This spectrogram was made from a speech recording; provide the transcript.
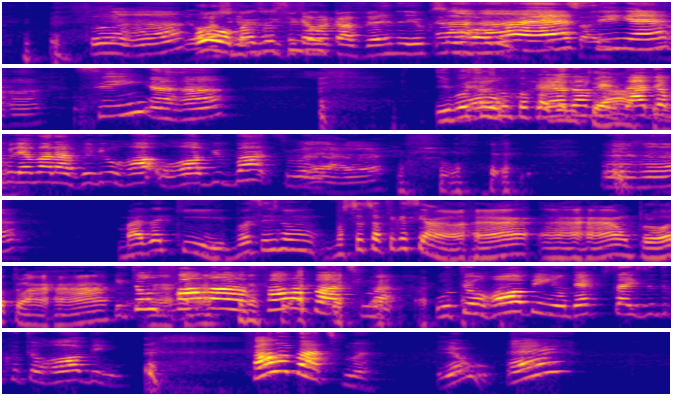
Aham. Eu que mas ele vocês fica não- na caverna e eu que sou o Aham, Robin. é, que sim, é. Aham. Sim, aham. E vocês é, não estão é, fazendo na teatro? verdade, a Mulher Maravilha e o, Ro- o e Batman. Aham. Aham. Mas aqui, vocês não. Você só fica assim, aham, aham, um pro outro, aham. Então aham. fala, fala, Batman. O teu Robin, onde é que tu tá indo com o teu Robin? Fala, Batman. Eu? É?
